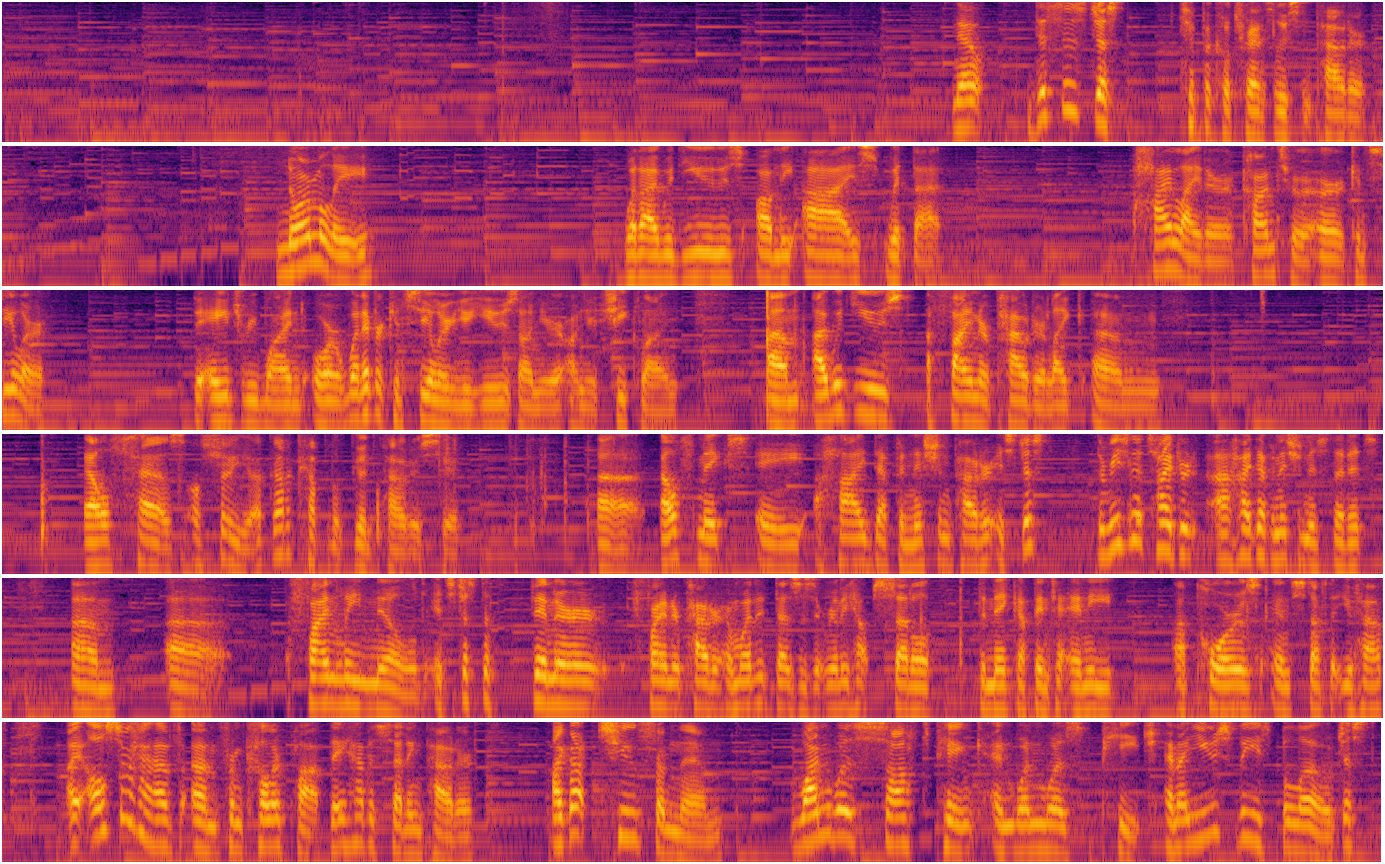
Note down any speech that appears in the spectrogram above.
Now, this is just typical translucent powder. Normally, what I would use on the eyes with that highlighter, contour, or concealer, the age rewind, or whatever concealer you use on your on your cheek line, um, I would use a finer powder like um, Elf has. I'll show you. I've got a couple of good powders here. Uh, Elf makes a, a, high definition powder. It's just the reason it's high, uh, high definition is that it's um, uh, finely milled. It's just a thinner, finer powder, and what it does is it really helps settle the makeup into any uh, pores and stuff that you have. I also have um, from ColourPop, they have a setting powder. I got two from them. One was soft pink and one was peach. And I use these below, just,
